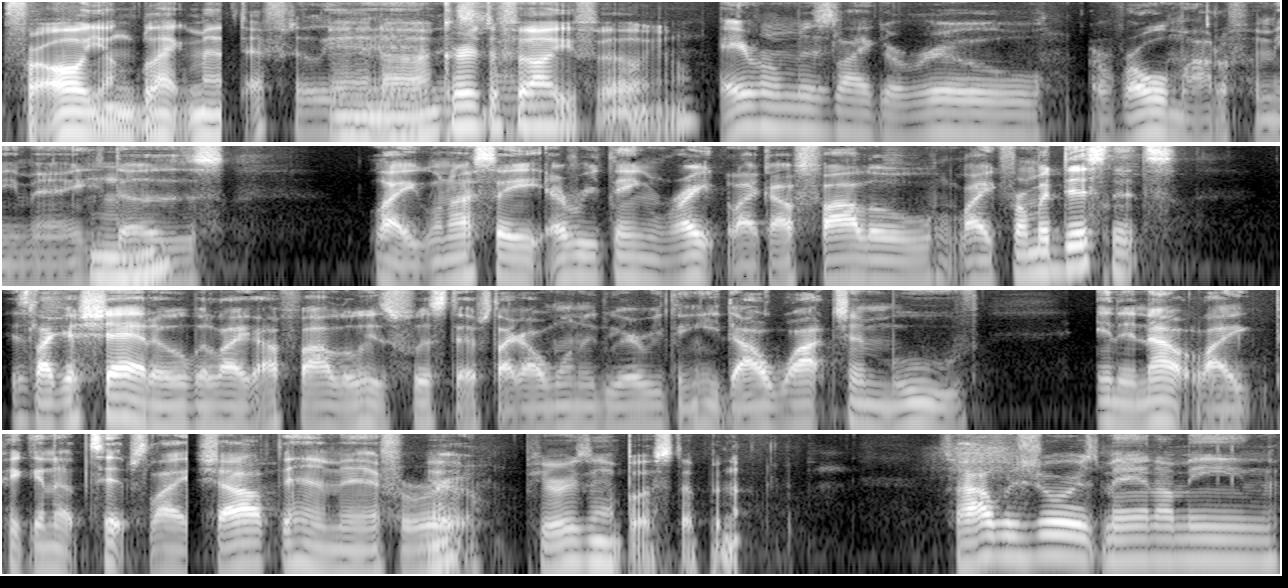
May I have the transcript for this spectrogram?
for all young black men Definitely. and man. uh, encourage to feel how you feel you know Abram is like a real a role model for me, man. He Mhm. does like when I say everything right, like I follow like from a distance. It's like a shadow, but like I follow his footsteps. Like I want to do everything he. I watch him move in and out, like picking up tips. Like shout out to him, man, for real. Yeah. pure example of stepping up So how was yours, man? I mean,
